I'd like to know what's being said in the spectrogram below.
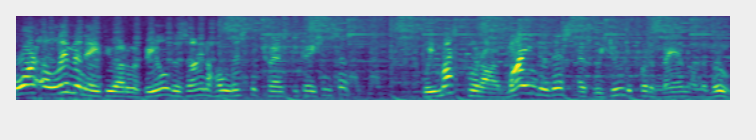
or eliminate the automobile and design a holistic transportation system. We must put our mind to this as we do to put a man on the moon.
